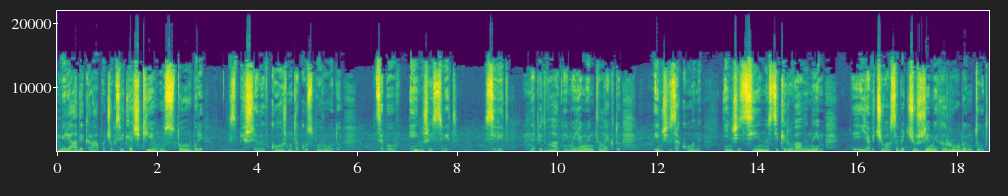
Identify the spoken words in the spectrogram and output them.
Міряди крапочок світлячків у стовбурі спішили в кожну таку споруду. Це був інший світ, світ непідвладний моєму інтелекту, інші закони, інші цінності керували ним. Я відчував себе чужим і грубим тут.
